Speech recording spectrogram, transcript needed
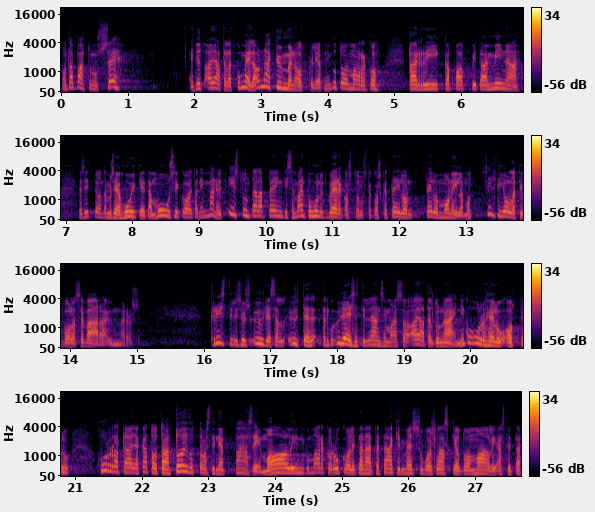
On tapahtunut se, et nyt ajatellaan, että kun meillä on nämä kymmenen ottelijat, niin kuin tuo Marko tai Riikka, pappi tai minä, ja sitten on tämmöisiä huikeita muusikoita, niin mä nyt istun täällä penkissä. Mä en puhu nyt verkostelusta, koska teillä on, teillä on monilla, mutta silti jollakin voi olla se väärä ymmärrys. Kristillisyys yhdessä, yhteensä, tai niin kuin yleisesti länsimaissa on ajateltu näin, niin kuin urheiluottelu. Hurrataan ja katsotaan, toivottavasti ne pääsee maaliin, niin kuin Marko rukoili tänään, että tämäkin messu voisi laskeutua maaliin asti, että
